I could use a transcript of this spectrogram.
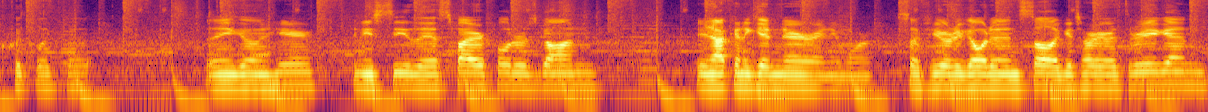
quick like that. Then you go in here and you see the Aspyr folder is gone. You're not gonna get an error anymore. So if you were to go to install a Guitar Hero 3 again,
